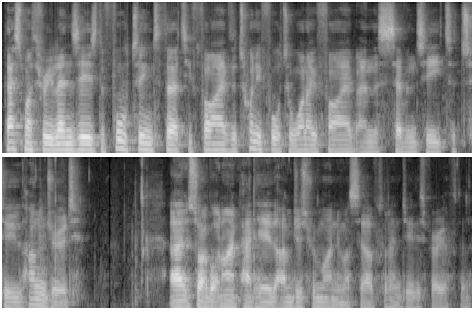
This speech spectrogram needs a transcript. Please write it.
that's my three lenses, the 14 to 35, the 24 to 105 and the 70 to 200. Uh, so I've got an iPad here that I'm just reminding myself because I don't do this very often.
